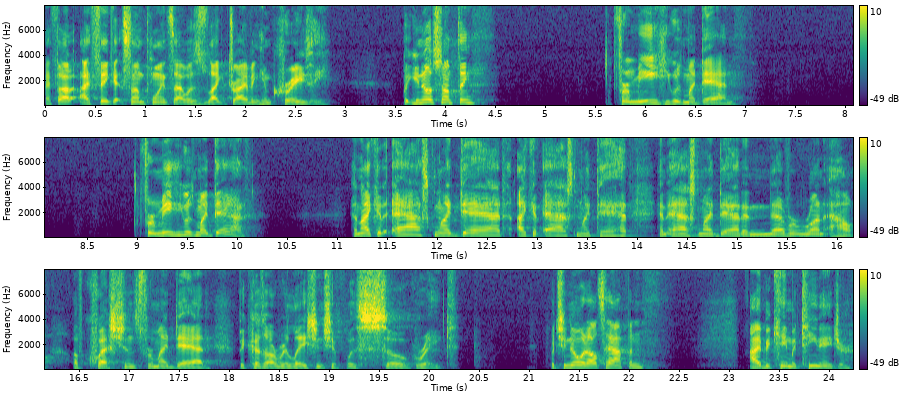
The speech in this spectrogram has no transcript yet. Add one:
I thought, I think at some points I was like driving him crazy. But you know something? For me, he was my dad. For me, he was my dad. And I could ask my dad, I could ask my dad and ask my dad and never run out of questions for my dad because our relationship was so great. But you know what else happened? I became a teenager.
